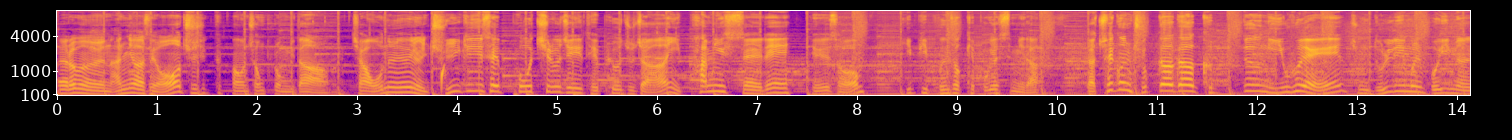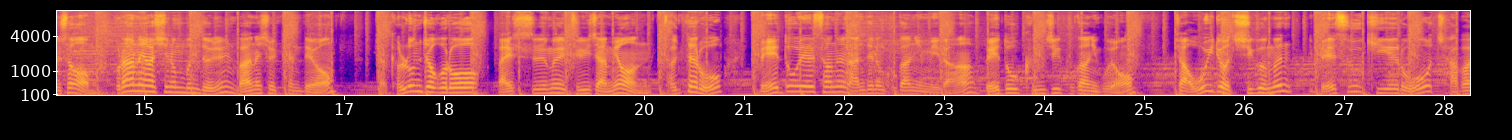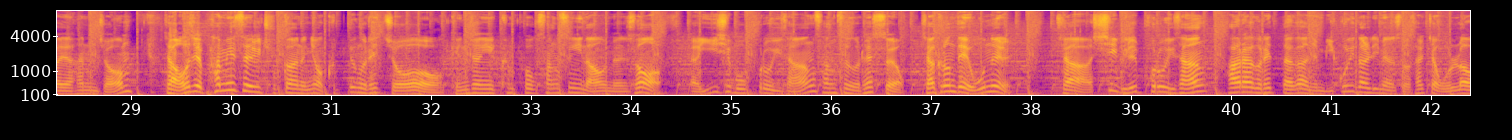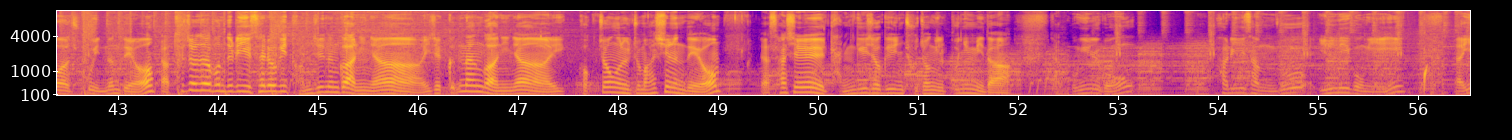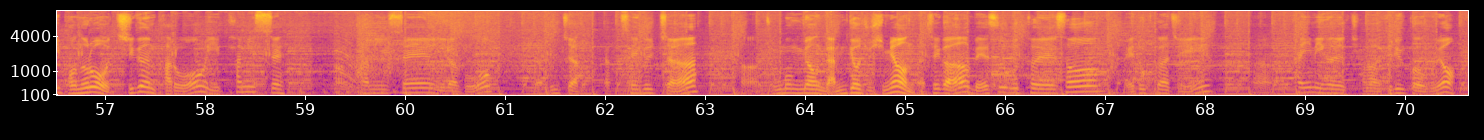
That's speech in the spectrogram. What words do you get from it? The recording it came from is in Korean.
네, 여러분 안녕하세요. 주식 특파원 정프로입니다. 자 오늘 줄기세포 치료제의 대표주자 이 파미셀에 대해서 깊이 분석해 보겠습니다. 자, 최근 주가가 급등 이후에 좀 눌림을 보이면서 불안해하시는 분들 많으실 텐데요 자, 결론적으로 말씀을 드리자면 절대로 매도해서는 안 되는 구간입니다 매도 금지 구간이고요 자 오히려 지금은 매수 기회로 잡아야 하는 점. 자 어제 파미셀 주가는요 급등을 했죠. 굉장히 큰 폭 상승이 나오면서 25% 이상 상승을 했어요. 자 그런데 오늘 자 11% 이상 하락을 했다가 그냥 밑꼬리 달리면서 살짝 올라와 주고 있는데요. 자, 투자자분들이 세력이 던지는 거 아니냐, 이제 끝난 거 아니냐 이 걱정을 좀 하시는데요. 자, 사실 단기적인 조정일 뿐입니다. 자, 010 8239-1202. 자, 이 번호로 지금 바로 이 파미셀, 어, 파미셀이라고 자, 문자 딱 세 글자 어, 종목명 남겨주시면 제가 매수부터 해서 매도까지 어, 타이밍을 잡아드릴 거고요.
